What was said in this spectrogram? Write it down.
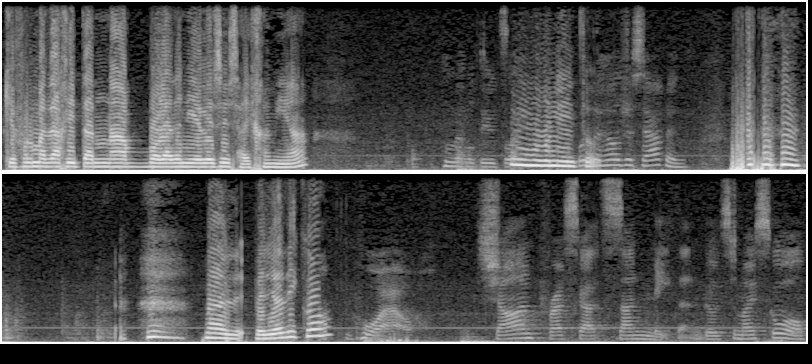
¿Qué forma de agitar una bola de nieve es esa, hija mía? Muy bonito. the hell just happened? Vale, periódico. Wow. Sean Prescott's son Nathan goes to my school.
